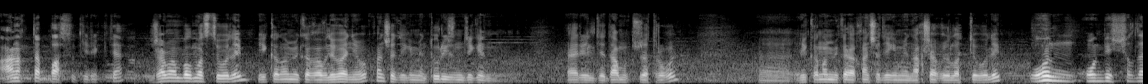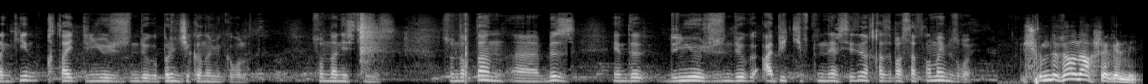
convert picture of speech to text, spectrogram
анықтап басу керек та жаман болмас деп ойлаймын экономикаға вливание ғой қанша дегенмен туризм деген әр елде дамытып жатыр ғой Ә, экономикаға қанша дегенмен ақша құйылады деп ойлаймын 10-15 жылдан кейін Қытай дүние жүзіндегі бірінші экономика болады. Сонда не істейміз? Сондықтан ә, біз енді дүние жүзіндегі объективті нәрседен қазір бас тарта алмаймыз ғой. ешкімде саған ақша келмейді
